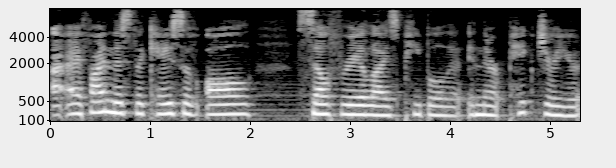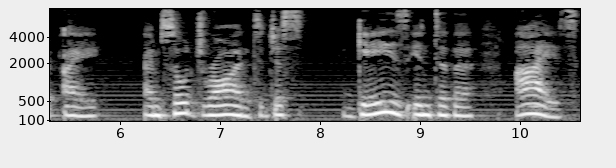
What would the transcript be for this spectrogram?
I find this the case of all self-realized people that in their picture, you're I I'm so drawn to just gaze into the eyes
